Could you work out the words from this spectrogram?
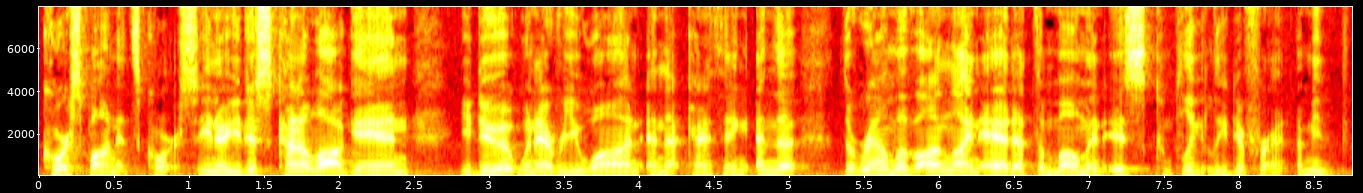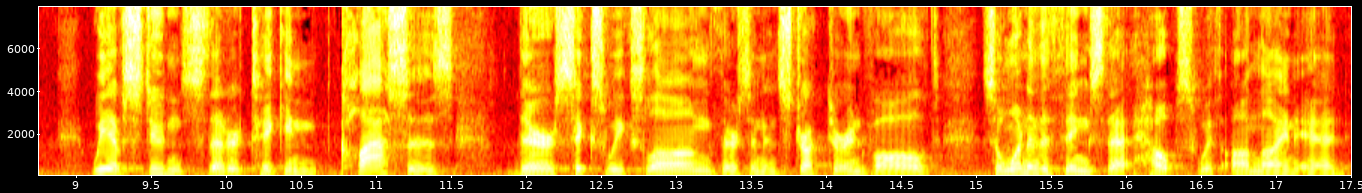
correspondence course. You know, you just kind of log in, you do it whenever you want, and that kind of thing. And the the realm of online ed at the moment is completely different. I mean, we have students that are taking classes They're six weeks long, there's an instructor involved. So, one of the things that helps with online ed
